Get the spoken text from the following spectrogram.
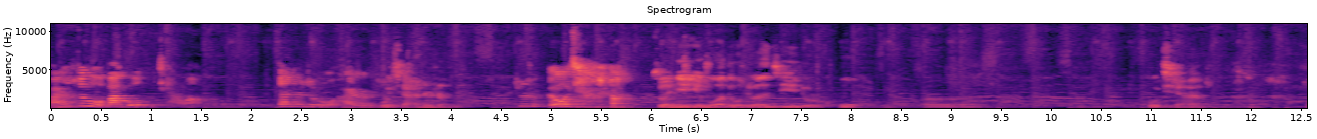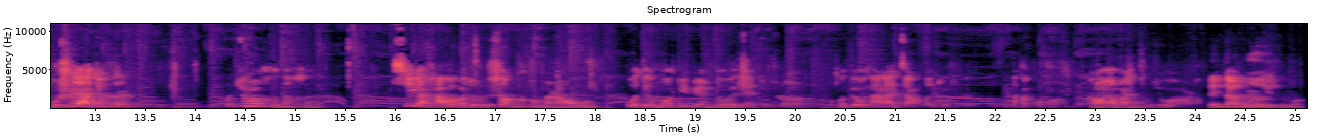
反正最后我爸给我补钱了，但是就是我还是补钱是什么？就是给我钱了呀。所以你英国留学的记忆就是哭，嗯，补钱。不是呀，就是我就是很很，其实也还好吧，就是上课嘛，然后我我顶多比别人多一点，就是会被我拿来讲的，就是打工啊，然后要不然就出去玩了，哎，打工有意思吗？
